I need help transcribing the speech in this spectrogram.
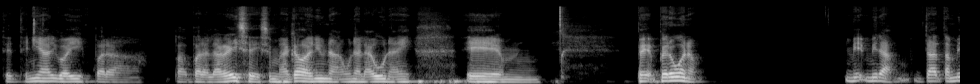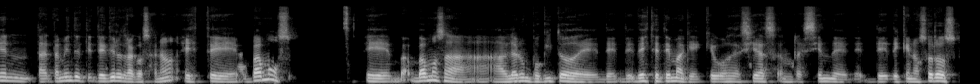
tenía algo ahí para, para, la raíz y se me acaba de venir una, una laguna ahí. pero bueno, Mira, también, también te, te, tiro otra cosa, ¿no? Este, vamos, eh, vamos a, hablar un poquito de, este tema que, vos decías recién, de, que nosotros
